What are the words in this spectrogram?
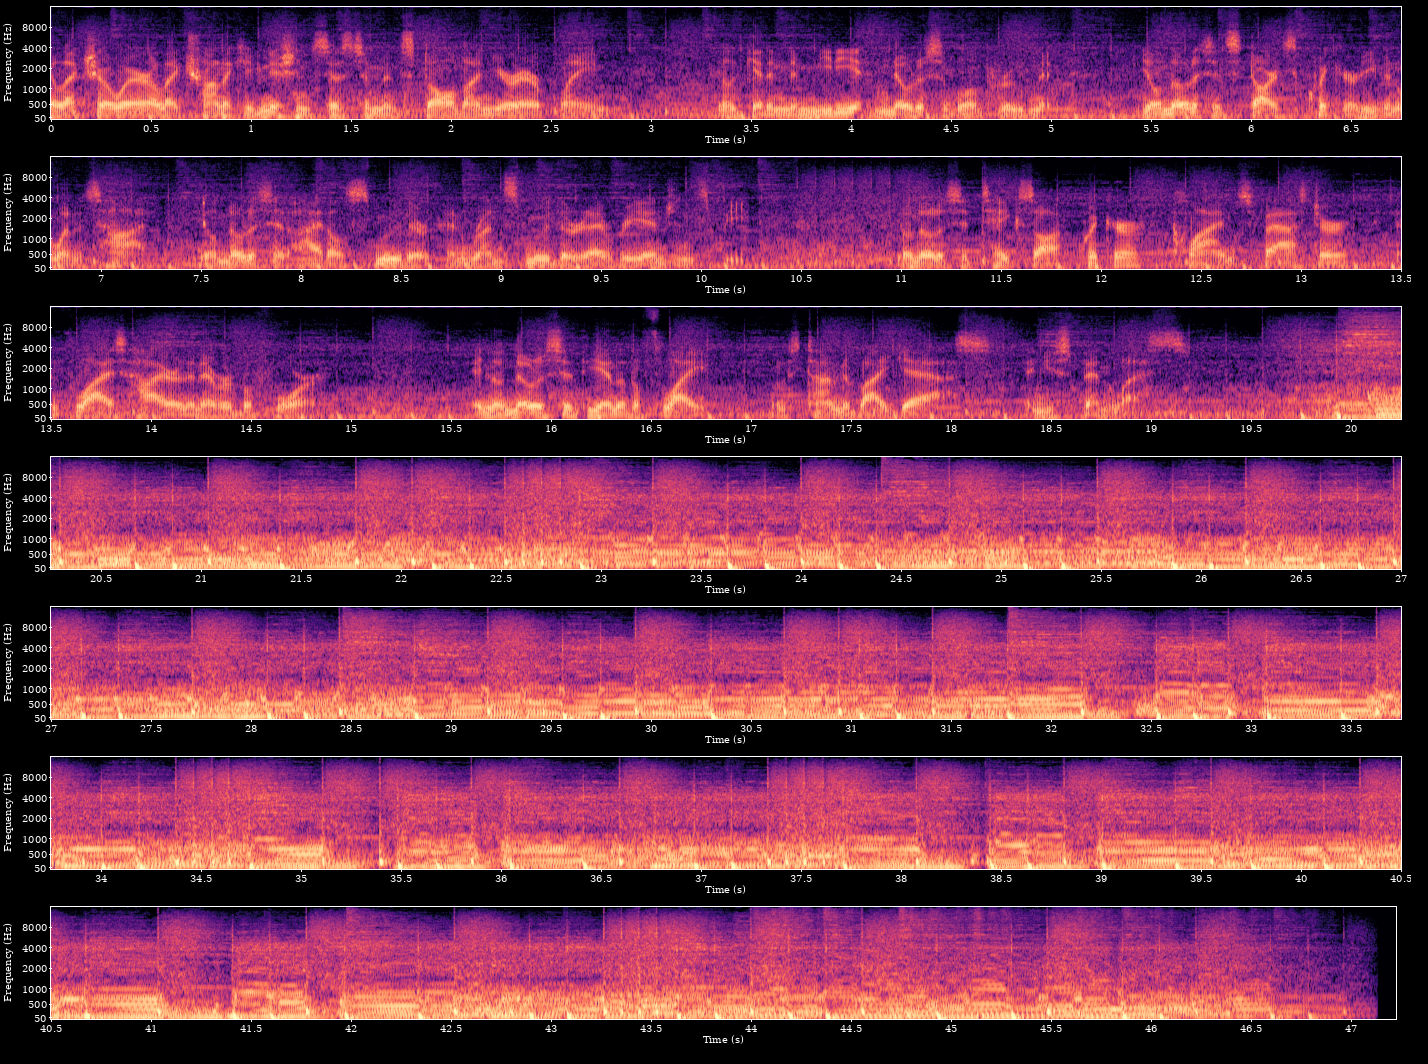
Electroair electronic ignition system installed on your airplane, you'll get an immediate noticeable improvement. You'll notice it starts quicker even when it's hot. You'll notice it idles smoother and runs smoother at every engine speed. You'll notice it takes off quicker, climbs faster, and flies higher than ever before. And you'll notice at the end of the flight when it's time to buy gas and you spend less.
